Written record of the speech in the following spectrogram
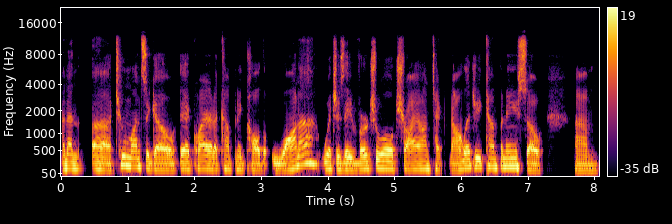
And then uh, two months ago, they acquired a company called Wana, which is a virtual try on technology company. So, um,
